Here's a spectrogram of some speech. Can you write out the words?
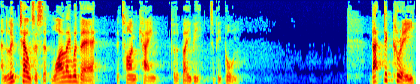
And Luke tells us that while they were there, the time came for the baby to be born. That decree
